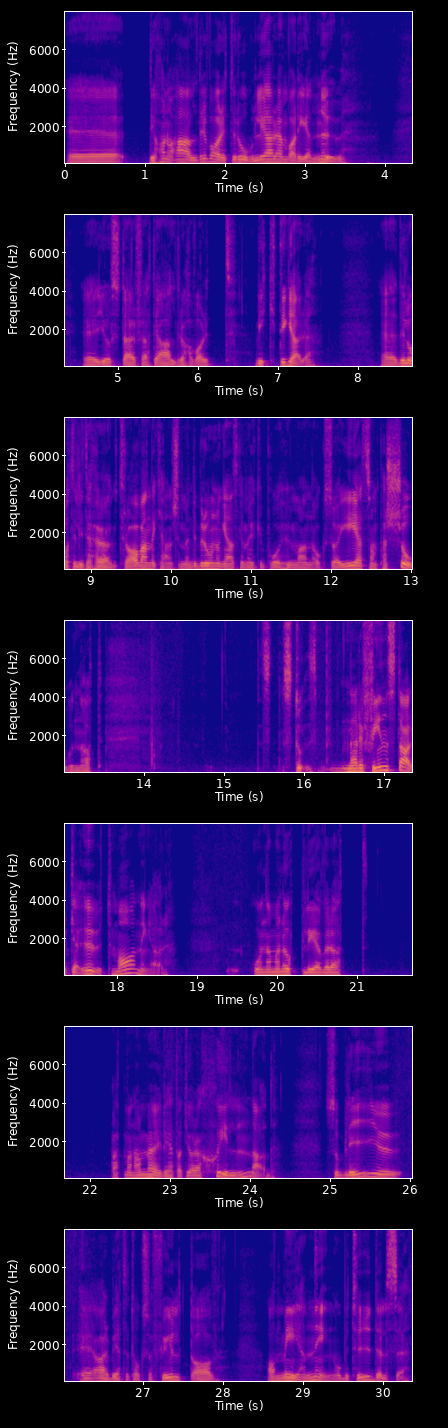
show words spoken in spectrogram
Eh, det har nog aldrig varit roligare än vad det är nu. Eh, just därför att det aldrig har varit viktigare. Eh, det låter lite högtravande kanske men det beror nog ganska mycket på hur man också är som person. Att när det finns starka utmaningar och när man upplever att, att man har möjlighet att göra skillnad så blir ju eh, arbetet också fyllt av av mening och betydelse.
